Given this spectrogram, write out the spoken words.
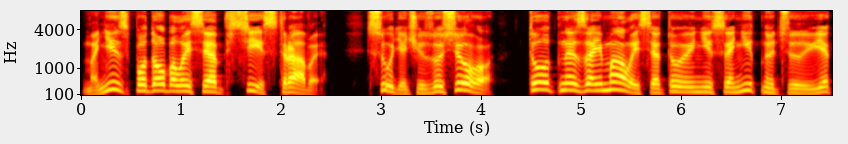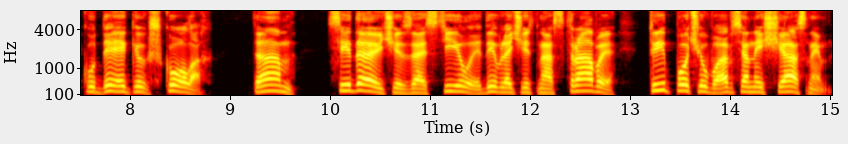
Мені сподобалися всі страви. Судячи з усього, тут не займалися тою нісенітницею, як у деяких школах. Там, сідаючи за стіл і дивлячись на страви, ти почувався нещасним.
